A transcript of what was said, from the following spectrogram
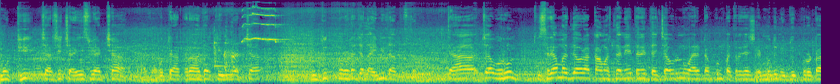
मोठी चारशे चाळीस वॅटच्या मोठ्या अकरा हजार के व्ही वॅटच्या विद्युत पुरवठ्याच्या लाईनी जात असतात. त्याच्यावरून तिसऱ्या मजल्यावर हा काम असल्याने त्याने त्याच्यावरून वायर टाकून पत्राच्या शेडमधून विद्युत पुरवठा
